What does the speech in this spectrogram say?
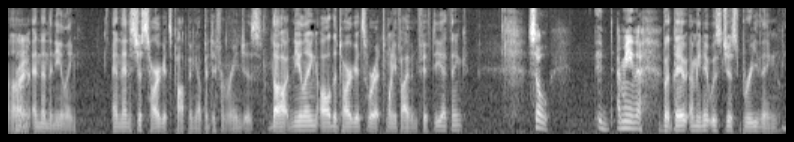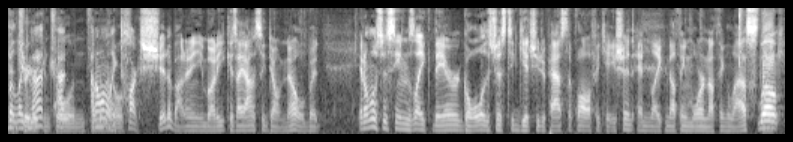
um, Right. and then the kneeling, and then it's just targets popping up at different ranges. The kneeling, all the targets were at 25 and 50, I think. so. It, I mean, But they, I mean, it was just breathing but and like trigger not. control I, and I don't want to like talk shit about anybody because I honestly don't know, but it almost just seems like their goal is just to get you to pass the qualification and like nothing more, nothing less. Well- like,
